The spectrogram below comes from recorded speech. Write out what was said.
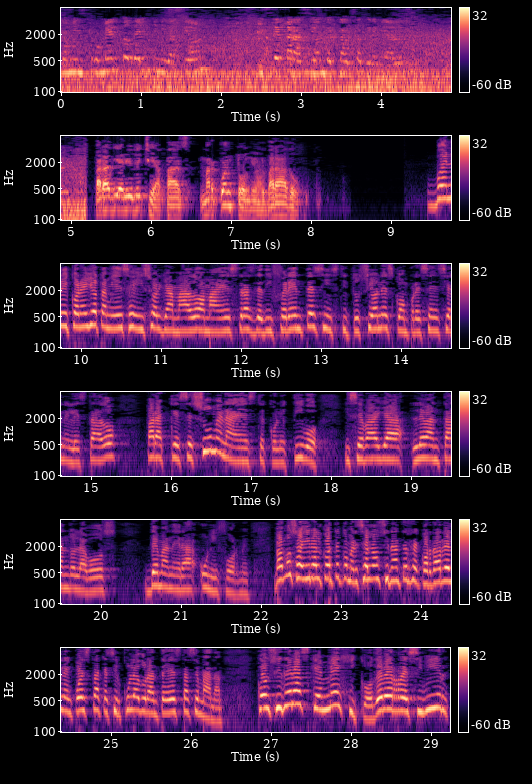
como instrumento de intimidación y separación de causas gremiales. Para Diario de Chiapas, Marco Antonio Alvarado. Bueno, y con ello también se hizo el llamado a maestras de diferentes instituciones con presencia en el Estado para que se sumen a este colectivo y se vaya levantando la voz de manera uniforme. Vamos a ir al corte comercial, no sin antes recordarle la encuesta que circula durante esta semana. ¿Consideras que México debe recibir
